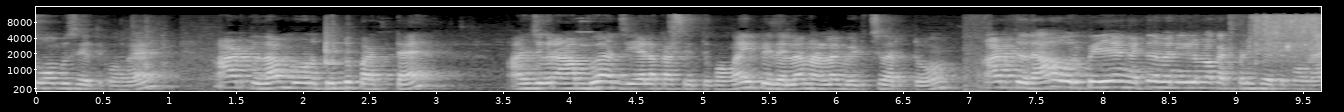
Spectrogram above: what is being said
சோம்பு சேர்த்துக்கோங்க. அடுத்ததாக மூணு துண்டு பட்டை அஞ்சு கிராம்பு அஞ்சு ஏலக்காய் சேர்த்துக்கோங்க. இப்போ இதெல்லாம் நல்லா வெடிச்சு வரட்டும். அடுத்ததாக ஒரு பெரிய வெங்காயத்தை இந்த மாதிரி நீளமாக கட் பண்ணி சேர்த்துக்கோங்க.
